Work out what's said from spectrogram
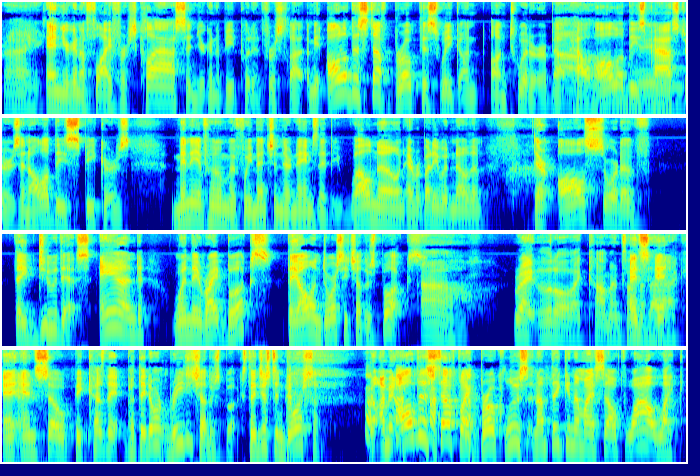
Right. And you're going to fly first class and you're going to be put in first class. I mean, all of this stuff broke this week on, on Twitter about how oh, all of these pastors and all of these speakers, many of whom, if we mentioned their names, they'd be well known, everybody would know them. They're all sort of, they do this. And when they write books, they all endorse each other's books. Oh, right. Little like comments on And, the back. and, Yeah. and so because they, but they don't read each other's books. They just endorse them. no, I mean, all this stuff like broke loose, and I'm thinking to myself, wow, like,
